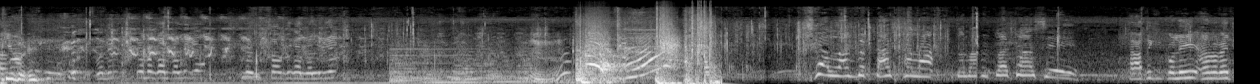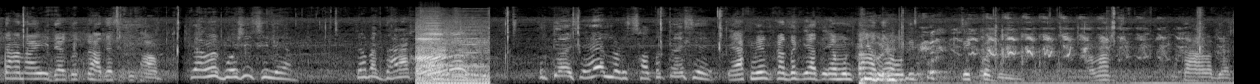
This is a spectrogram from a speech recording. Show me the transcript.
কি করে বলে কেন গাল বলি গে চলতে গাল গে শালা শালা তোর বাপের কথা আছে। শালা কি করলি? আমার ভাই তা নাই দেখ তোর হাত আছে তুই থাম। তুই আমার বসেছিলাম তুই আমার দাঁড়া তোর কি হয়েছে? লড়ে সাথে কি হয়েছে? এক মিনিট কাঁদতে কি এমন টাকা দেওয়া তুই চেক করে দিবি। আমার টাকা দেখ।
